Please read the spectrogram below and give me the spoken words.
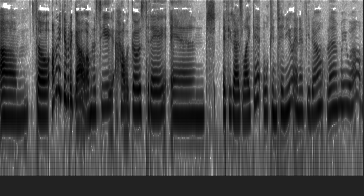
Um, so I'm going to give it a go. I'm going to see how it goes today. And if you guys like it, we'll continue. And if you don't, then we won't.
